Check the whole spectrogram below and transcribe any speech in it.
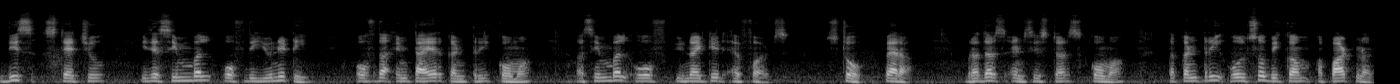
this statue is a symbol of the unity of the entire country, comma, a symbol of united efforts. Stop. Para. Brothers and sisters, comma, the country also become a partner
